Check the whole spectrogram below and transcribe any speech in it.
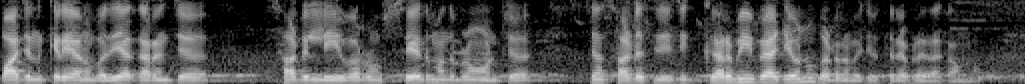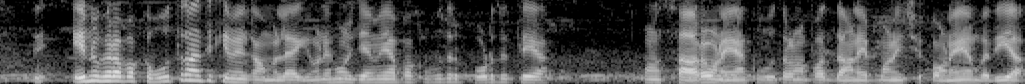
ਪਾਚਨ ਕਿਰਿਆ ਨੂੰ ਵਧੀਆ ਕਰਨ 'ਚ, ਸਾਡੇ ਲੀਵਰ ਨੂੰ ਸਿਹਤਮੰਦ ਬਣਾਉਣ 'ਚ ਜਾਂ ਸਾਡੇ ਸਰੀਰ 'ਚ ਗਰਮੀ ਪੈ ਜੇ, ਉਹਨੂੰ ਕੱਢਣ ਵਿੱਚ ਤ੍ਰਿਫਲੇ ਦਾ ਕੰਮ ਆ। ਤੇ ਇਹਨੂੰ ਫਿਰ ਆਪਾਂ ਕਬੂਤਰਾਂ 'ਚ ਕਿਵੇਂ ਕੰਮ ਲੈ ਕੇ ਆਉਣੇ? ਹੁਣ ਜਿਵੇਂ ਆਪਾਂ ਕਬੂਤਰ ਪੁੱਟ ਦਿੱਤੇ ਆ ਹੁਣ ਸਾਰ ਹੋਣੇ ਆ, ਕਬੂਤਰਾਂ ਨੂੰ ਆਪਾਂ ਦਾਣੇ ਪਾਣੀ ਛਕਾਉਣੇ ਆ, ਵਧੀਆ।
